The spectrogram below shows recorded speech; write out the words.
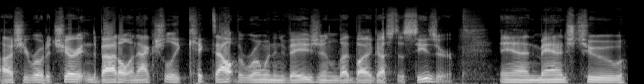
Uh, she rode a chariot into battle and actually kicked out the Roman invasion led by Augustus Caesar, and managed to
